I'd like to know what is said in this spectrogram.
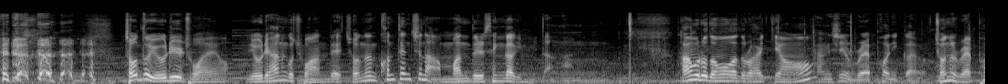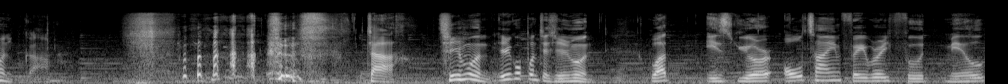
저도 요리를 좋아해요. 요리하는 거 좋아하는데 저는 컨텐츠는 안 만들 생각입니다. 다음으로 넘어가도록 할게요. 당신 래퍼니까요 저는 래퍼니까. 자 질문 일곱 번째 질문. What is your all-time favorite food meal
